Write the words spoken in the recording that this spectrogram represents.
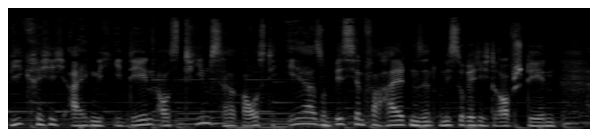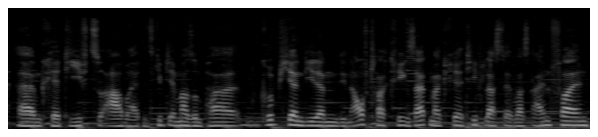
wie kriege ich eigentlich Ideen aus Teams heraus, die eher so ein bisschen verhalten sind und nicht so richtig drauf stehen, ähm, kreativ zu arbeiten. Es gibt ja immer so ein paar Grüppchen, die dann den Auftrag kriegen, seid mal kreativ, lasst euch was einfallen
